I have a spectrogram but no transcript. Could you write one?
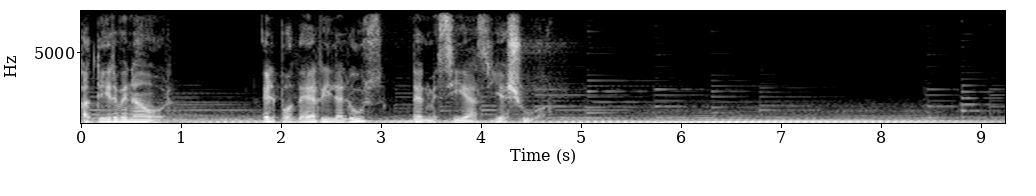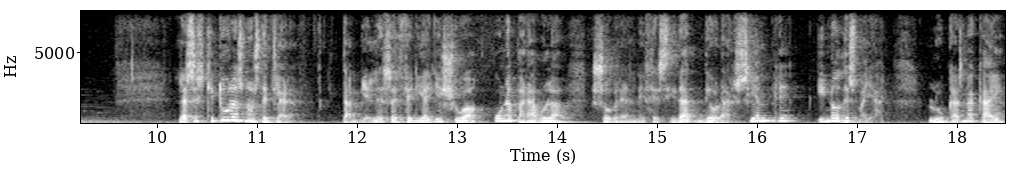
Adir Benahor, el poder y la luz del Mesías Yeshua. Las escrituras nos declaran, también les refería a Yeshua una parábola sobre la necesidad de orar siempre y no desmayar. Lucas Nakai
